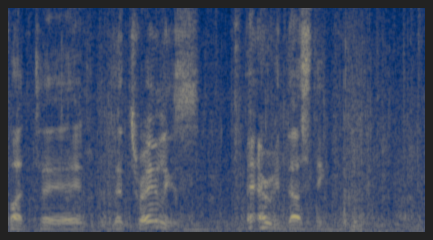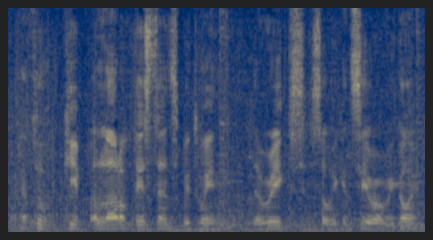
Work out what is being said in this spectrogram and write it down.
But uh, the trail is very dusty. We have to keep a lot of distance between the rigs so we can see where we're going.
